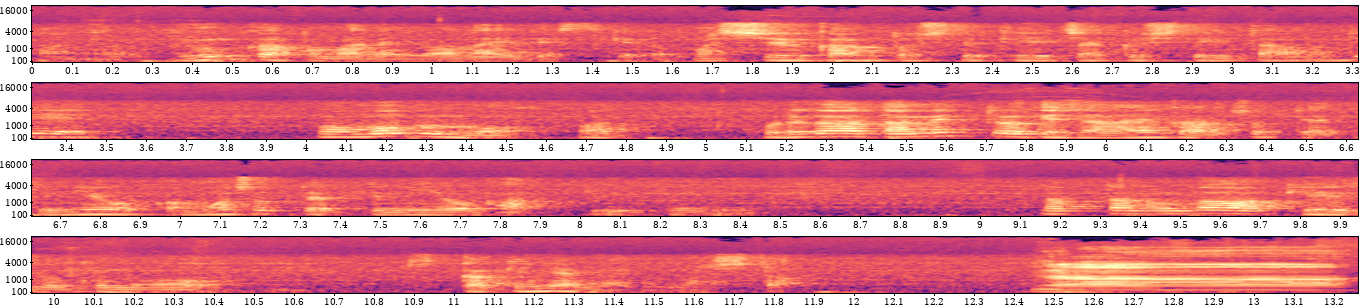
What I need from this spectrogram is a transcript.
あの文化とまでは言わないですけど、まあ、習慣として定着していたので、まあ、モブも、まあ、これがダメってわけじゃないからちょっとやってみようかもうちょっとやってみようかっていうふうになったのが継続のきっかけにはなりましたああ、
